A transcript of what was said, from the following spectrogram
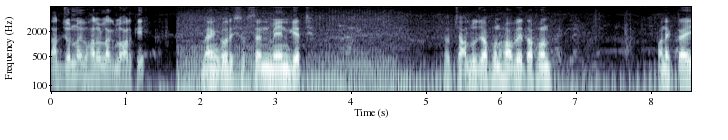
তার জন্যই ভালো লাগল আর কি। Mango reception main gate. তো চালু যখন হবে তখন অনেকটাই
